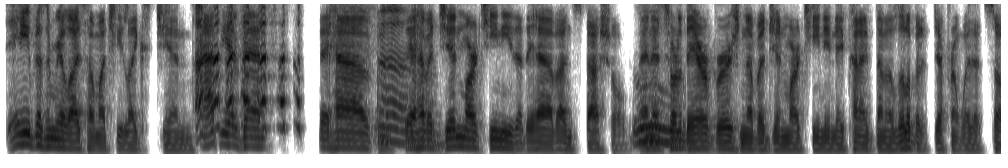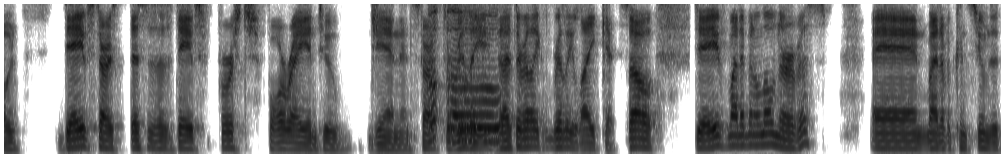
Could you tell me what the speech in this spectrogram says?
Dave doesn't realize how much he likes gin. At the event, they have they have a Oh. gin martini that they have on special, and it's sort of their version of a gin martini. And they've kind of done a little bit different with it. So Dave starts. This is Dave's first foray into gin, and starts to really starts to really really like it. So Dave might have been a little nervous and might have consumed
